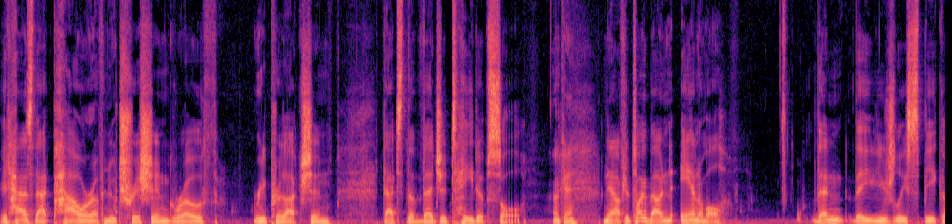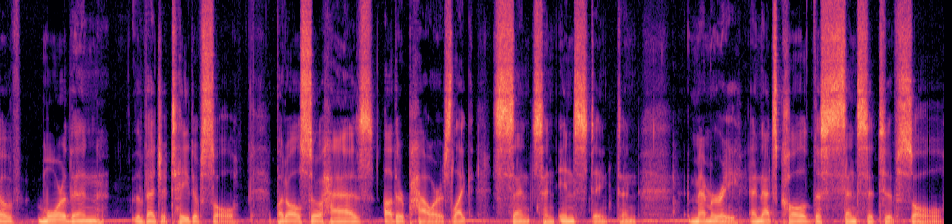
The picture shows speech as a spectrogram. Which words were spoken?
It has that power of nutrition, growth, reproduction. That's the vegetative soul. Okay. Now, if you're talking about an animal, then they usually speak of more than the vegetative soul, but also has other powers like sense and instinct and memory, and that's called the sensitive soul.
